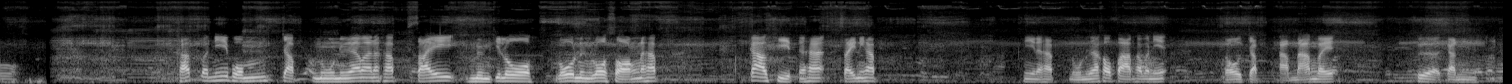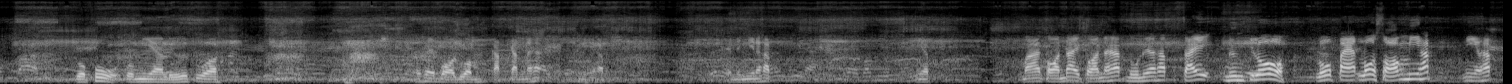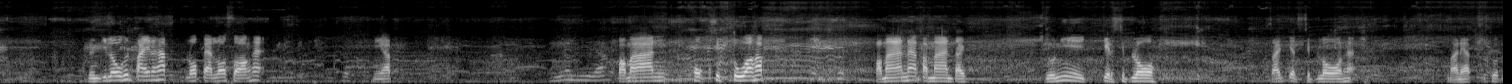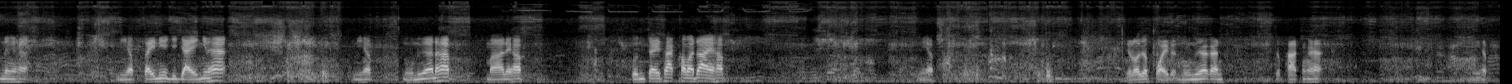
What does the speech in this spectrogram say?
ครับวันนี้ผมจับหนูเนื้อมานะครับ ไซส์หนึ่งกิโลโลหนึ่งโลสองนะครับเก้าขีดนะฮะไซส์นี้ครับ นี่นะครับ หนูเนื้อเข้าฟาร์มครับวันนี้ เราจับอาบน้ำไว้ เพื่อกันตัวผู้ตัวเมียหรือตัวไม่ใช่บ่อรวมกัดกันนะฮะนี่ครับเป็นอย่างนี้นะครับนี่ครับ มาก่อนได้ก่อนนะครับ หนูเนื้อครับไซส์หนึ่งกิโลโลแปดโลสองมีครับ นี่ครับหนึ่งกิโลขึ้นไปนะครับ โลแปดโลสองฮะนี่ครับ ประมาณหกสิบตัวครับ ประมาณนะประมาณแต่อยู่นี่เจ็ดสิบโลไซส์เจ็ดสิบโลนะฮะมาเนี่ยครับชุดหนึ่งฮะนี่ครับไซส์เนี้ใหญ่ๆอย่างนี้นะฮะนี่ครับหนูเนื้อนะครับ มาเลยครับ สนใจทักเข้ามาได้ครับ นี่ครับ เดี๋ยวเราจะปล่อยกับหนูเนื้อกันจะพักนะฮะนี่ครับ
